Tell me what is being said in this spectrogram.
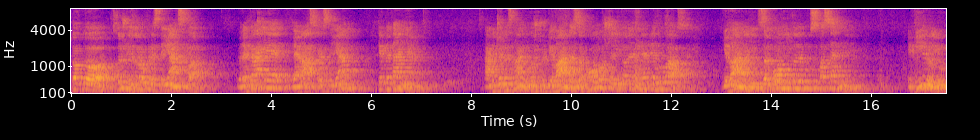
тобто з точки зору християнства, виникає для нас, християн, таке питання. А ми же ми знаємо, що ділами закону ще ніхто не, не врятувався. Ділами закону ніхто не був спасенний. Вірою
